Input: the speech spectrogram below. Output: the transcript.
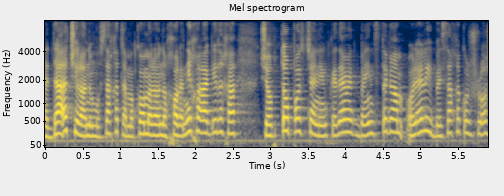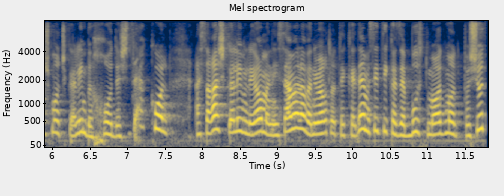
הדעת שלנו מוסחת למקום הלא נכון. אני יכולה להגיד לך שאותו פוסט שאני מקדמת באינסטגרם עולה לי בסך הכל 300 שקלים בחודש, זה הכל. עשרה שקלים ליום אני שמה לו ואני אומרת לו תקדם, עשיתי כזה בוסט מאוד מאוד פשוט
